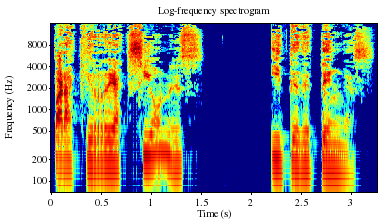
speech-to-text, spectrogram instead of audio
para que reacciones y te detengas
